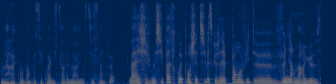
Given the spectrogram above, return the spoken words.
Mais raconte un peu, c'est quoi l'histoire des marieuses, tu sais un peu? Bah, je me suis pas trop épanchée dessus parce que j'avais pas envie de venir marieuse.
